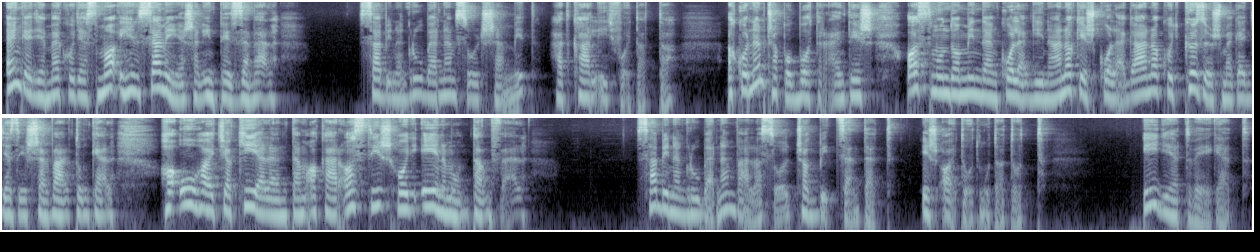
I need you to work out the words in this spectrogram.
engedje meg, hogy ezt ma én személyesen intézzem el. Sabine Gruber nem szólt semmit, hát Karl így folytatta. Akkor nem csapok botrányt, és azt mondom minden kolléginának és kollégának, hogy közös megegyezéssel váltunk el. Ha óhajtja, kijelentem akár azt is, hogy én mondtam fel. Sabine Gruber nem válaszolt, csak biccentett, és ajtót mutatott. Így ért véget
